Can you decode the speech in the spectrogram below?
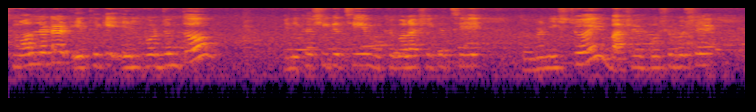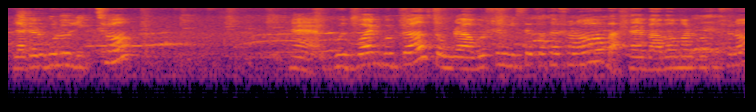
স্মল লেটার এ থেকে এল পর্যন্ত লেখা শিখেছি, মুখে বলা শিখেছি। তোমরা নিশ্চয়ই বাসায় বসে বসে লেটারগুলো লিখছো। হ্যাঁ গুড বয় গুড গার্ল তোমরা অবশ্যই মিসের কথা শোনো, বাসায় বাবা মার কথা শোনো।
